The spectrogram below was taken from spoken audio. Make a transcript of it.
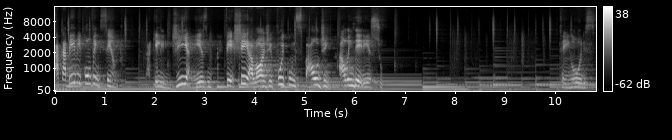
Acabei me convencendo. Naquele dia mesmo, fechei a loja e fui com Spalding ao endereço. Senhores,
